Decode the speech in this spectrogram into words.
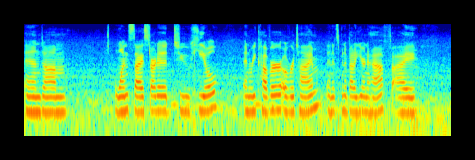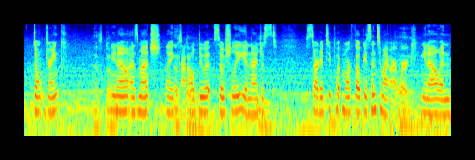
And um, once I started to heal and recover over time, and it's been about a year and a half, I don't drink. You know, as much. Like I'll do it socially, and I Mhm. just started to put more focus into my artwork, Yeah. you know, and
